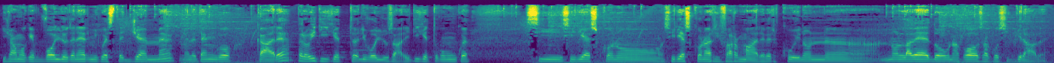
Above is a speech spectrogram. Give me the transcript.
diciamo che voglio tenermi queste gemme, me le tengo care, però i ticket li voglio usare. I ticket comunque si, si, riescono, si riescono a rifarmare, per cui non, non la vedo una cosa così grave.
